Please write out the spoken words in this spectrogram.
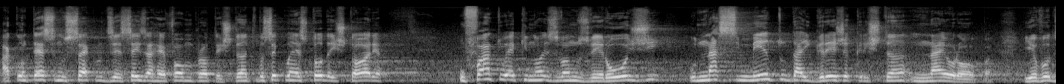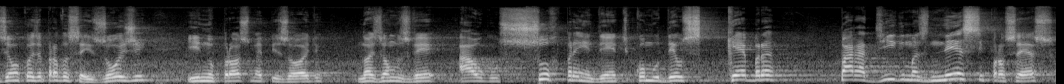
acontece no século XVI a reforma protestante, você conhece toda a história. O fato é que nós vamos ver hoje o nascimento da igreja cristã na Europa. E eu vou dizer uma coisa para vocês: hoje e no próximo episódio, nós vamos ver algo surpreendente, como Deus quebra paradigmas nesse processo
